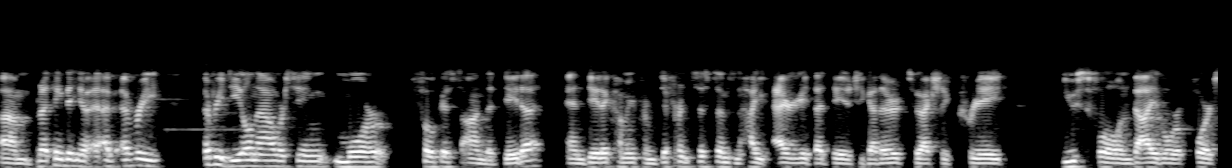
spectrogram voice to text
Um, but I think that you know every every deal now we're seeing more focus on the data and data coming from different systems and how you aggregate that data together to actually create useful and valuable reports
